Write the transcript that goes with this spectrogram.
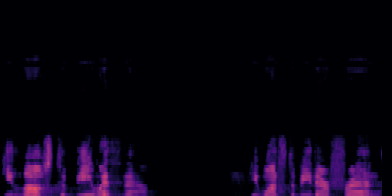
he loves to be with them. He wants to be their friend.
